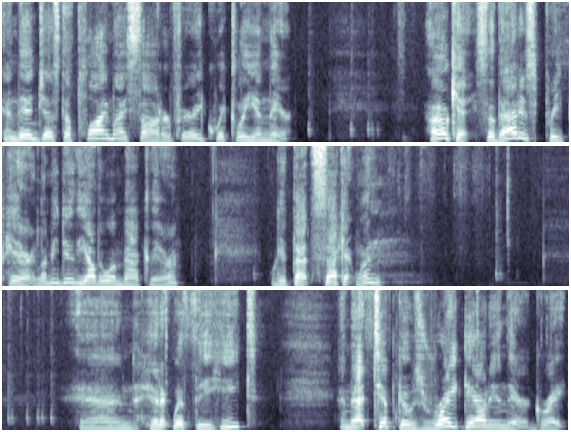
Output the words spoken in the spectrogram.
and then just apply my solder very quickly in there. Okay, so that is prepared. Let me do the other one back there. We'll get that second one and hit it with the heat and that tip goes right down in there. Great.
